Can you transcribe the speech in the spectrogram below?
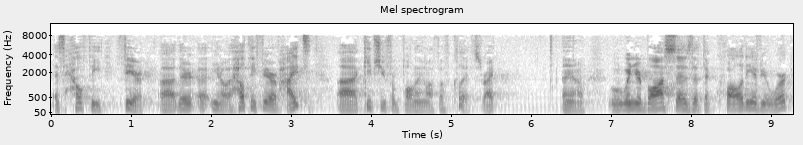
as healthy fear. Uh, there, uh, you know, a healthy fear of heights uh, keeps you from falling off of cliffs, right? You know, when your boss says that the quality of your work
